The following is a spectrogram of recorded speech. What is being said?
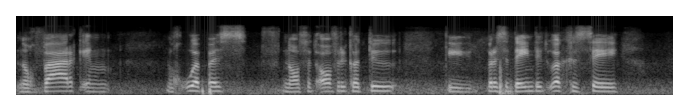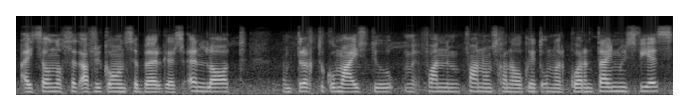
nog werk en nog oop is na Suid-Afrika toe die president het ook gesê hy sal nog Suid-Afrikaanse burgers inlaat om terug te kom huis toe van van ons gaan ook net onder kwarantyne moes wees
